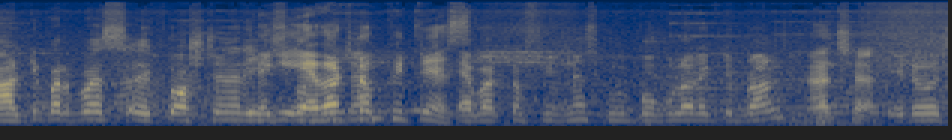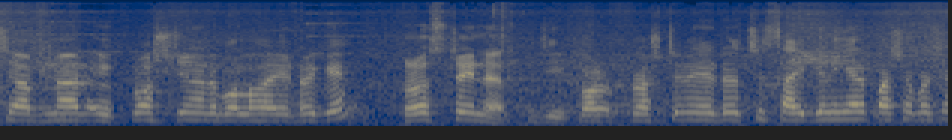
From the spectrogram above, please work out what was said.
multipurpose cross trainer use Evertop চান এভারটপ ফিটনেস খুবই পপুলার একটি ব্র্যান্ড আচ্ছা। এটা হচ্ছে আপনার ক্রস ট্রেনার বলা হয় এটাকে। ক্রস ট্রেনার জি ক্রস ট্রেনার এটা হচ্ছে সাইকেলিং এর পাশাপাশি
